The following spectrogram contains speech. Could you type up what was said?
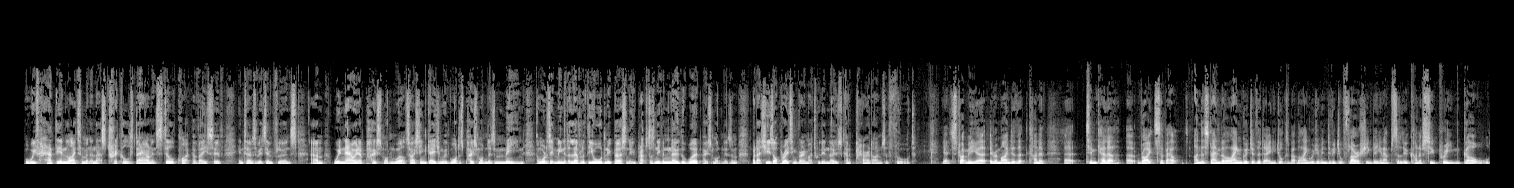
Well, we've had the Enlightenment, and that's trickled down and still quite pervasive in terms of its influence. Um, we're now in a postmodern world, so actually engaging with what does postmodernism mean, and what does it mean at the level of the ordinary person who perhaps doesn't even know the word postmodernism, but actually is operating very much within those kind of paradigms of thought. Yeah, it struck me uh, a reminder that kind of. Uh, Tim Keller uh, writes about understanding the language of the day, and he talks about the language of individual flourishing being an absolute kind of supreme goal.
